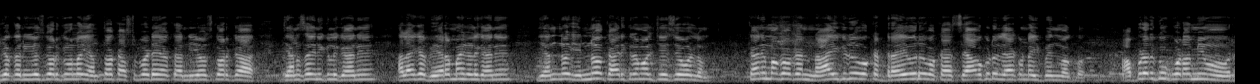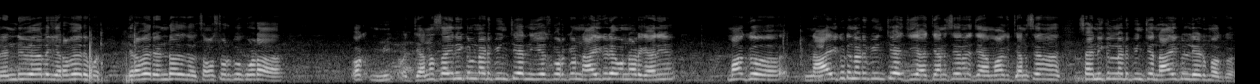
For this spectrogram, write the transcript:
ఈ యొక్క నియోజకవర్గంలో ఎంతో కష్టపడే ఒక నియోజకవర్గ జన సైనికులు కానీ అలాగే వీర మహిళలు కానీ ఎన్నో ఎన్నో కార్యక్రమాలు చేసేవాళ్ళం. కానీ మాకు ఒక నాయకుడు ఒక డ్రైవరు ఒక సేవకుడు లేకుండా అయిపోయింది మాకు. అప్పటి వరకు కూడా మేము రెండు వేల ఇరవై ఇరవై రెండో సంవత్సరం వరకు కూడా ఒక మీ- జన సైనికులు నడిపించే నియోజకవర్గం నాయకుడే ఉన్నాడు కానీ మాకు నాయకుడు నడిపించే జనసేన జ- మాకు జనసేన సైనికులు నడిపించే నాయకుడు లేడు మాకు.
